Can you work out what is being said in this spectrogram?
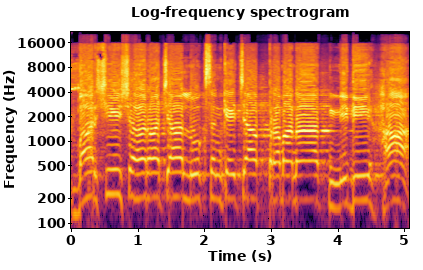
बार्शी शहराच्या लोकसंख्येच्या प्रमाणात निधी हा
